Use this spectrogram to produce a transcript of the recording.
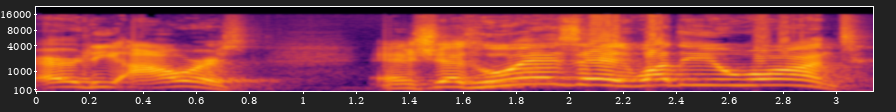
early hours? And she said, Who is it? What do you want?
